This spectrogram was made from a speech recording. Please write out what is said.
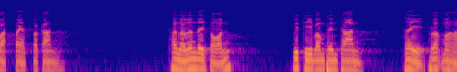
บัติแปดประการ ท่านเหล่านั้นได้สอน วิธีบำเพ็ญฌานให้พระมหา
